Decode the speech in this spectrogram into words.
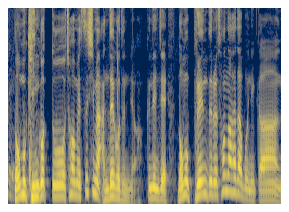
네. 너무 긴 것도 처음에 쓰시면 안 되거든요. 근데 이제 너무 브랜드를 선호하다 보니까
